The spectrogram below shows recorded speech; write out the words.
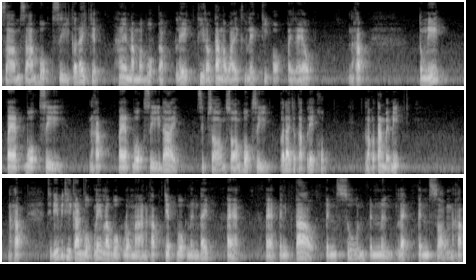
13 3บวก4ก็ได้ 7 ให้นำมาบวกกับเลขที่เราตั้งเอาไว้คือเลขที่ออกไปแล้วนะครับ ตรงนี้8บวก4นะครับ8บวก4ได้ 12 2บวก4ก็ได้เท่ากับเลข 6 เราก็ตั้งแบบนี้นะครับ ทีนี้วิธีการบวกเลขเราบวกลงมานะครับ7บวก1ได้ 8 8 เป็น 9 เป็น 0 เป็น 1 และเป็น 2 นะครับ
